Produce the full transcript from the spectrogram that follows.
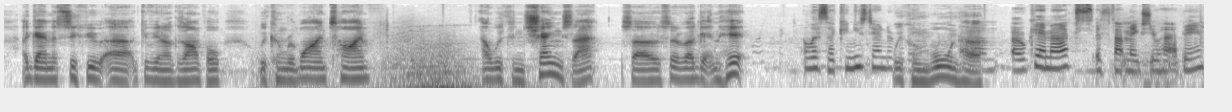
Again, let's just give, uh, give you an example. We can rewind time, and we can change that. So instead of her getting hit, Alyssa, can you stand over We can there? warn her. Um, okay, Max, if that makes you happy.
